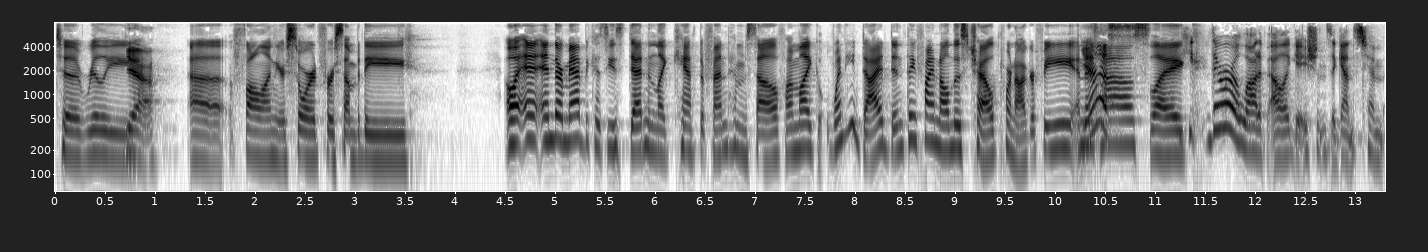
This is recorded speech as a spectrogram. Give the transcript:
to really Yeah. uh, fall on your sword for somebody. Oh, and, and they're mad because he's dead and like can't defend himself. I'm like, when he died, didn't they find all this child pornography in Yes. his house? Like, He, there were a lot of allegations against him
